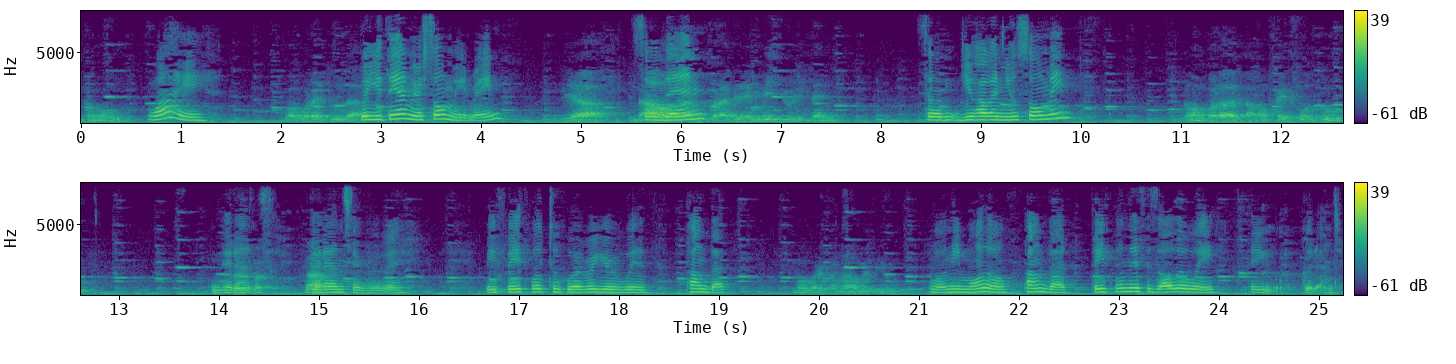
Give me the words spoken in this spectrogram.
No. Why? Why would I do that? But you think I'm your soulmate, right? yeah. So then- But I, but I didn't meet you then. So you have a new soulmate? No, but I, I'm a faithful dude. Good Perfect. Ah. answer. Good answer, Bebe. Be faithful to whoever you're with. Pound that. But what if I'm not with you? Well, ni modo. Pound that. Faithfulness is all the way. There you go. Good answer,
